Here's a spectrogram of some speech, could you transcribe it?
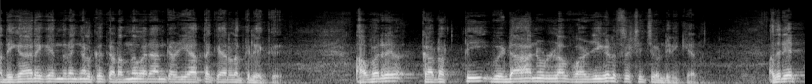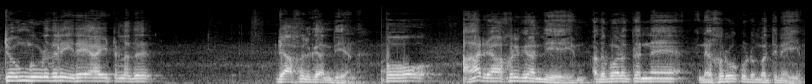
അധികാര കേന്ദ്രങ്ങൾക്ക് കടന്നു വരാൻ കഴിയാത്ത കേരളത്തിലേക്ക് അവരെ കടത്തി വിടാനുള്ള വഴികൾ സൃഷ്ടിച്ചുകൊണ്ടിരിക്കുകയാണ്. അതിൽ ഏറ്റവും കൂടുതൽ ഇരയായിട്ടുള്ളത് രാഹുൽ ഗാന്ധിയാണ്. അപ്പോൾ ആ രാഹുൽ ഗാന്ധിയെയും അതുപോലെ തന്നെ നെഹ്റു കുടുംബത്തിനെയും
